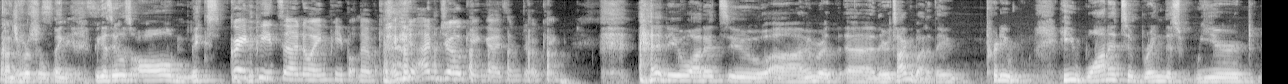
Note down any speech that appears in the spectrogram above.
controversial thing because it was all mixed. Great pizza, annoying people. No, I'm kidding. I'm joking, guys. I'm joking. and he wanted to. Uh, I remember uh, they were talking about it. They pretty. He wanted to bring this weird,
